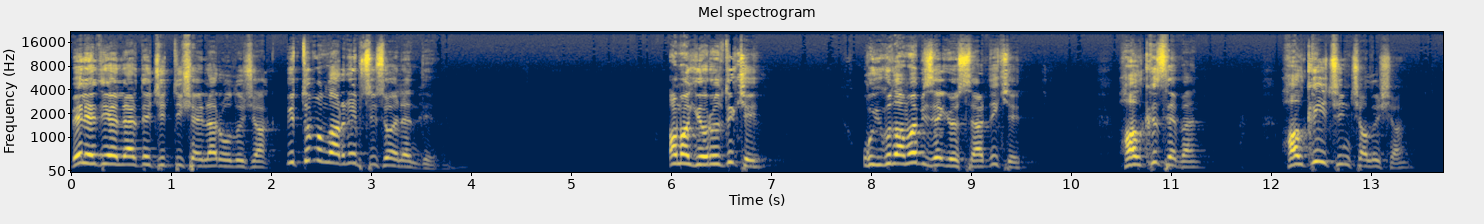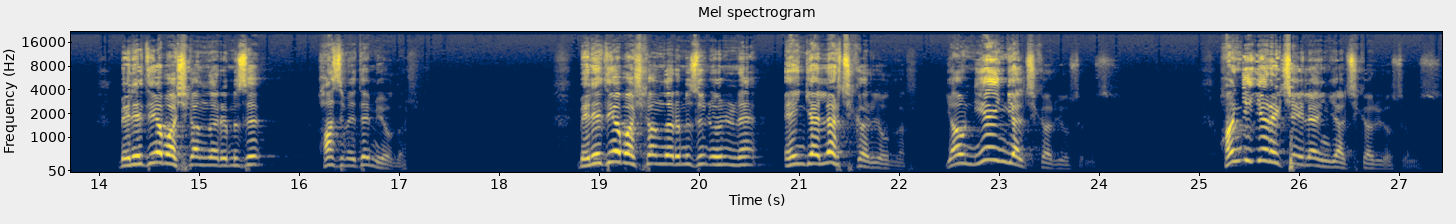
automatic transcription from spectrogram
Belediyelerde ciddi şeyler olacak. Bütün bunların hepsi söylendi. Ama görüldü ki uygulama bize gösterdi ki halkı seven, halkı için çalışan belediye başkanlarımızı hazmedemiyorlar. Belediye başkanlarımızın önüne engeller çıkarıyorlar. Ya niye engel çıkarıyorsunuz? Hangi gerekçeyle engel çıkarıyorsunuz?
